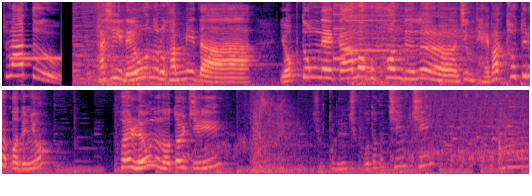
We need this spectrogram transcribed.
플라뚜 다시 네온으로 갑니다. 옆 동네 까마고 펀드는 지금 대박 터뜨렸거든요. 과연 레온은 어떨지? 저또 눈치 보다가 진진? 아...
